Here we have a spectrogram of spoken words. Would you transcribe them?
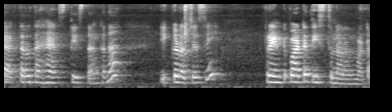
బ్యాక్ తర్వాత హ్యాండ్స్ తీస్తాం కదా. ఇక్కడ వచ్చేసి ఫ్రంట్ పార్టే తీస్తున్నాను అనమాట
